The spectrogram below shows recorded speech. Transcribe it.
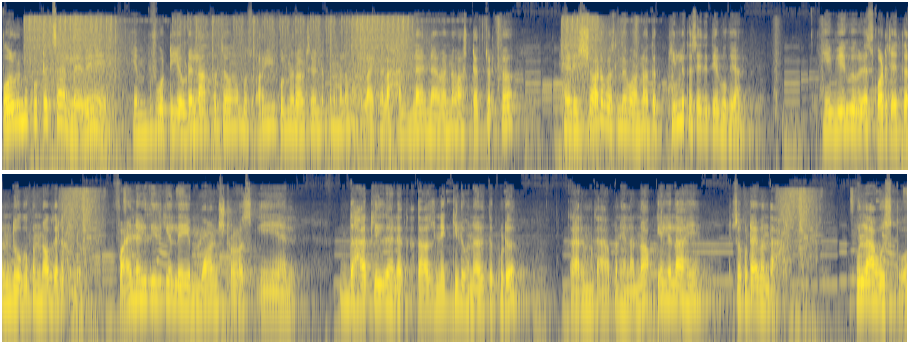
पळून कुठं चाललंय वे? एम पी फोर्टी एवढ्या लांब तर जाऊ नकोस. अरे इकडून राईट साईडनं पण मला मारला त्याला हल्ला नव्याण्णव अठ्ठ्याहत्तरचं हेड शॉट बसलं भावना. तर किल कसं आहे ते बघूया. हे वेगवेगळ्या स्क्वॉडचे आहेत कारण दोघं पण नॉक झाले तुम्ही फायनली किल केले मॉन्स्टर्स एल दहा किल झाल्यात. आता अजून एक किल होणार तर पुढं. कारण का आपण ह्याला नॉक केलेला आहे. तुझा कुठं आहे? बंदा पुला उसको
